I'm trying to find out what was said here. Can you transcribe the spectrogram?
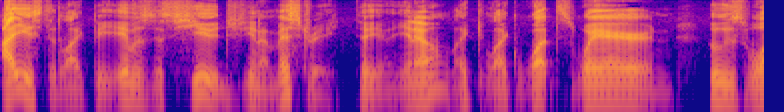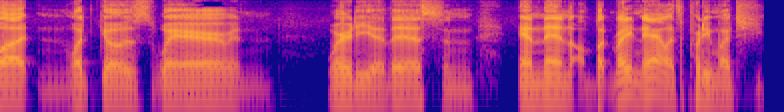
I used to like be it was this huge, you know, mystery to you, you know? Like like what's where and who's what and what goes where and where do you this and and then but right now it's pretty much you,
